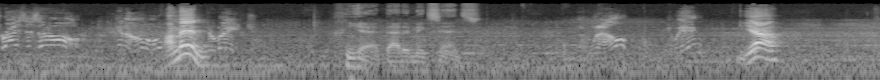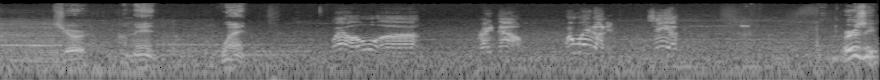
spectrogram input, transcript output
prizes and all. You know, I'm in. the range. yeah, that'd make sense. Well, you in? Yeah. Sure, I'm in. When? Well, uh, right now. We'll wait on you. See ya. Where is he?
